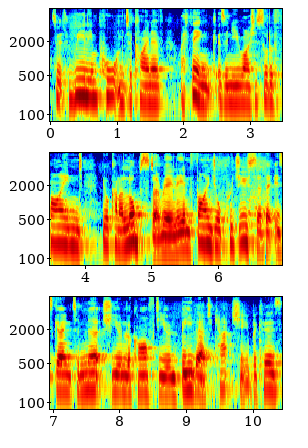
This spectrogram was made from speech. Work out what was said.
So it's really important to kind of I think, as a new writer, sort of find your kind of lobster, really, and find your producer that is going to nurture you and look after you and be there to catch you because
